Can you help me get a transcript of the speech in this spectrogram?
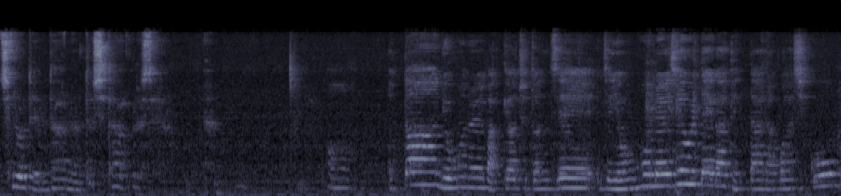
치료된다는 뜻이다 그랬어요. 어, 어떠한 영혼을 맡겨주든지 이제 영혼을 세울 때가 됐다라고 하시고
